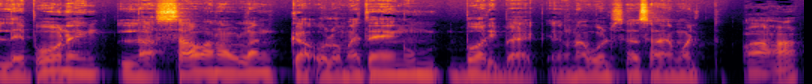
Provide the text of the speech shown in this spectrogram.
Le ponen la sábana blanca o lo meten en un body bag, en una bolsa esa de muerto. Ajá.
